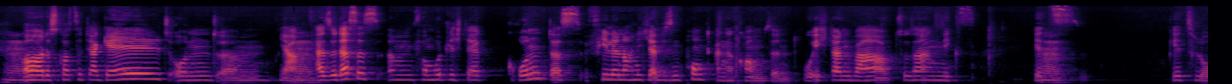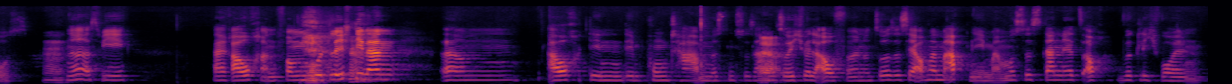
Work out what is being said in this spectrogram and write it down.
mhm. oh, das kostet ja Geld. Und ähm, ja, mhm. also das ist ähm, vermutlich der Grund, dass viele noch nicht an diesem Punkt angekommen sind, wo ich dann war, zu sagen, nix, jetzt mhm. geht's los. Mhm. Ne, das ist wie bei Rauchern vermutlich, die dann ähm, auch den, den Punkt haben müssen, zu sagen, ja. so ich will aufhören. Und so ist es ja auch mit dem Abnehmen. Man muss es dann jetzt auch wirklich wollen.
